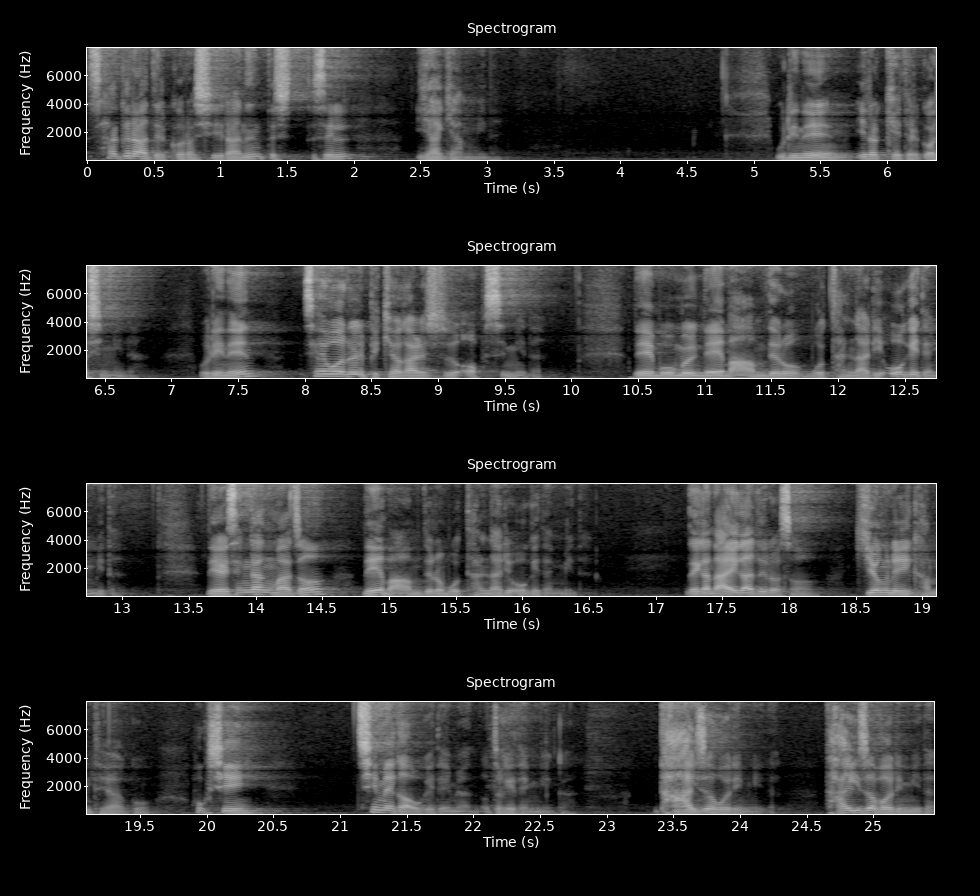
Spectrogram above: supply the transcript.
사그라들 것이라는 뜻을 이야기합니다. 우리는 이렇게 될 것입니다. 우리는 세월을 비켜갈 수 없습니다. 내 몸을 내 마음대로 못할 날이 오게 됩니다. 내 생각마저 내 마음대로 못할 날이 오게 됩니다. 내가 나이가 들어서 기억력이 감퇴하고 혹시 치매가 오게 되면 어떻게 됩니까? 다 잊어버립니다. 다 잊어버립니다.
